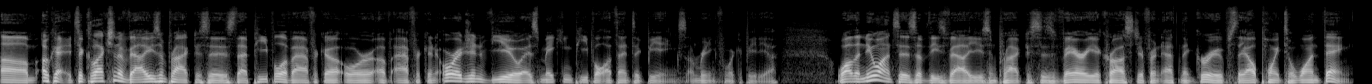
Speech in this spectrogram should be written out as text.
Um, okay, it's a collection of values and practices that people of Africa or of African origin view as making people authentic beings. I'm reading from Wikipedia. While the nuances of these values and practices vary across different ethnic groups, they all point to one thing.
